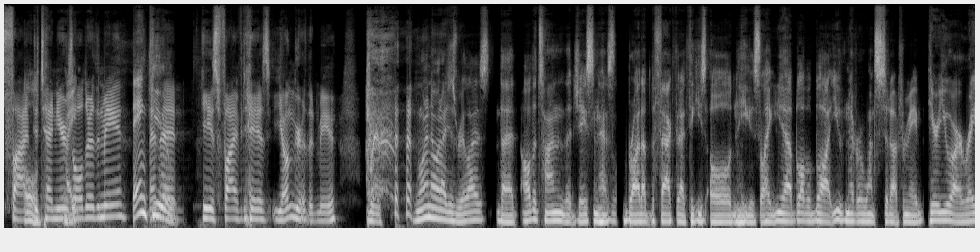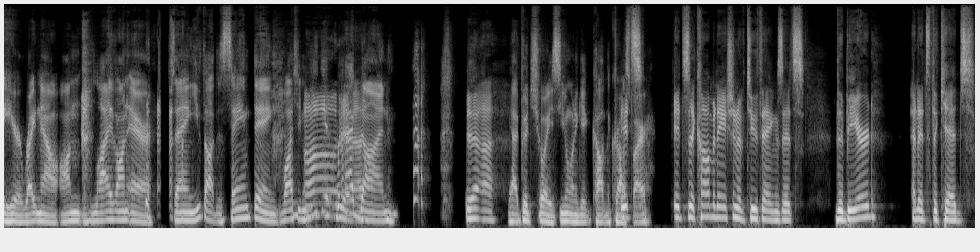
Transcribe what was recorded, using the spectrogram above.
five to ten years right? older than me. Thank And you. then he's five days younger than me. You want to know what I just realized? That all the time that Jason has brought up the fact that I think he's old and he's like, yeah, blah, blah, blah. You've never once stood up for me. Here you are right here, right now, on live on air, saying you thought the same thing, watching me Oh, get ragged yeah. on. yeah. Yeah, good choice. You don't want to get caught in the crossfire. it's a combination of two things. It's the beard and it's the kids.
